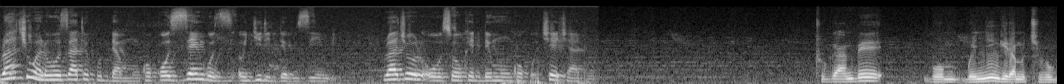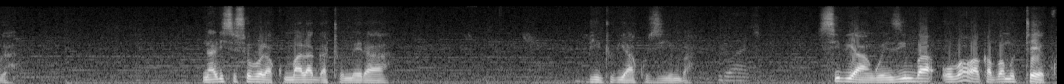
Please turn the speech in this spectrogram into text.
lwaki walowooza ate kudda mu nkoko ozze ng'ozi- ogiridde buzimbi? Lwaki osookedde mu nkoko ki ekyatuuka tugambe bwe nyingira mu kibuga nali sisobola kumala gatomera bintu bya kuzimba si byangu enzimba oba wakava mu tteeko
